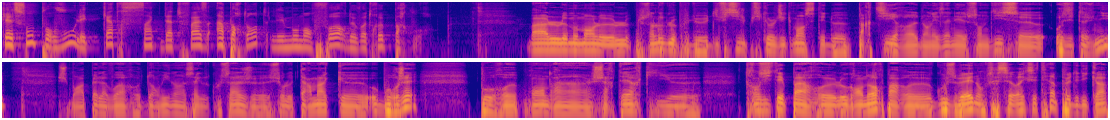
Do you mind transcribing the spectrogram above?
Quelles sont pour vous les 4-5 dates phases importantes, les moments forts de votre parcours? Bah, le moment le, sans doute le plus difficile psychologiquement, c'était de partir euh, dans les années 70 aux États-Unis. Je me rappelle avoir dormi dans un sac de couchage euh, sur le tarmac euh, au Bourget pour euh, prendre un charter qui transitait par le Grand Nord, par Goose Bay. Donc ça, c'est vrai que c'était un peu délicat,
